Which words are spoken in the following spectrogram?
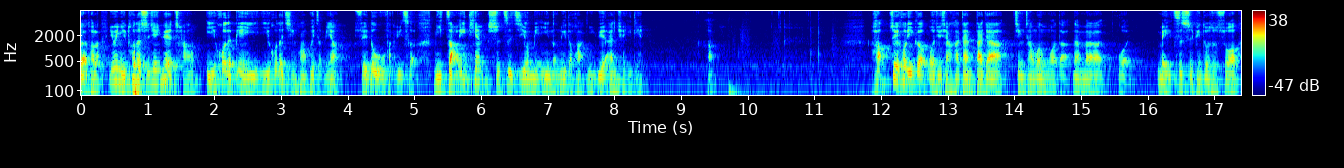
要拖了，因为你拖的时间越长，以后的变异，以后的情况会怎么样，谁都无法预测。你早一天使自己有免疫能力的话，你越安全一点。好，好，最后一个，我就想和大大家经常问我的，那么我。每次视频都是说，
